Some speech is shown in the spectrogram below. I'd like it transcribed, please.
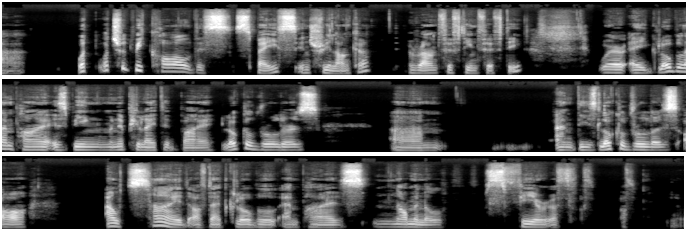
Uh, what what should we call this space in Sri Lanka around 1550, where a global empire is being manipulated by local rulers, um, and these local rulers are outside of that global empire's nominal sphere of of, you know,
